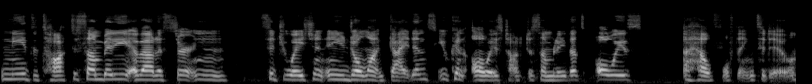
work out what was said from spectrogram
need to talk to somebody about a certain situation and you don't want guidance, you can always talk to somebody. That's always a helpful thing to do.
